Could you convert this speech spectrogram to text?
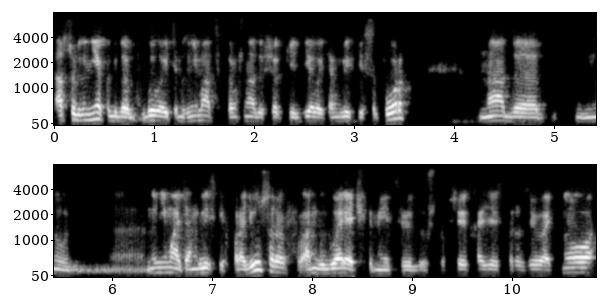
особенно некогда было этим заниматься, потому что надо все-таки делать английский саппорт, надо ну, нанимать английских продюсеров, англоговорящих имеется в виду, чтобы все это хозяйство развивать. Но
